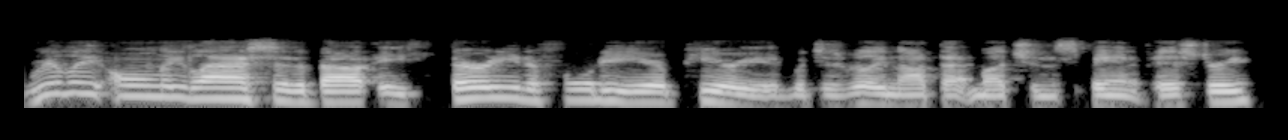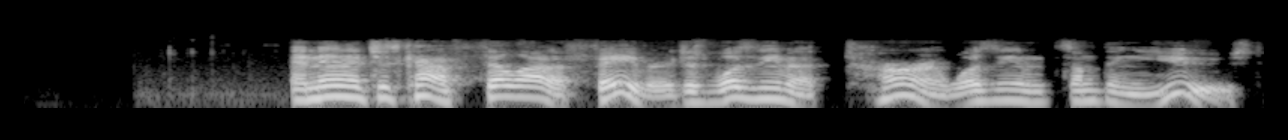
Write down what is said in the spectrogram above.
really only lasted about a 30 to 40 year period, which is really not that much in the span of history. And then it just kind of fell out of favor. It just wasn't even a term, it wasn't even something used.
